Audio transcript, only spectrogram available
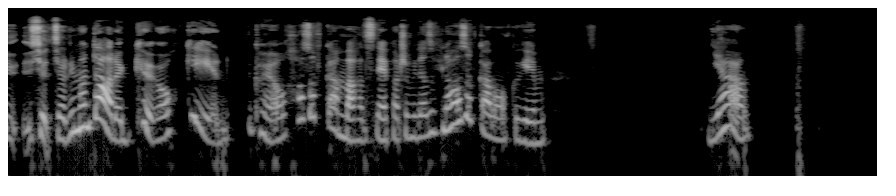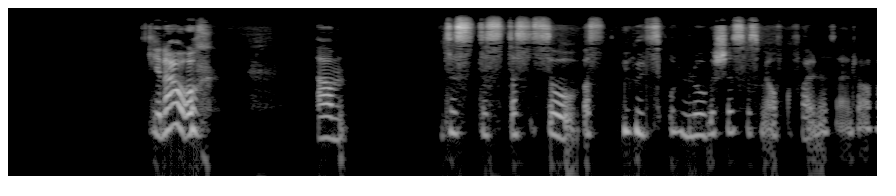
ist jetzt ja niemand da, dann können wir auch gehen. Wir können ja auch Hausaufgaben machen. Snape hat schon wieder so viele Hausaufgaben aufgegeben. Ja. Genau. Ähm, das, das, das ist so was übelst Unlogisches, was mir aufgefallen ist, einfach.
